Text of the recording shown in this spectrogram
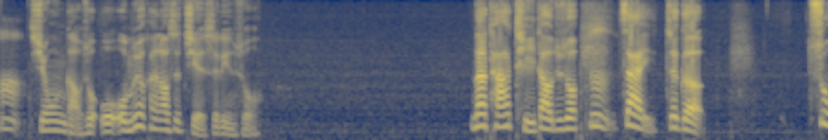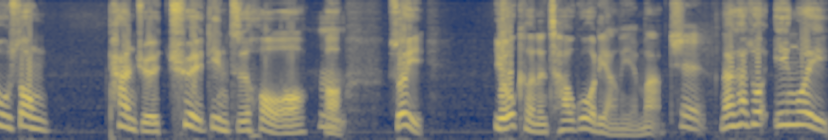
嗯，新闻稿说，我我没有看到是解释令说。那他提到就是说，嗯，在这个诉讼判决确定之后哦，哦，所以有可能超过两年嘛。是。那他说，因为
